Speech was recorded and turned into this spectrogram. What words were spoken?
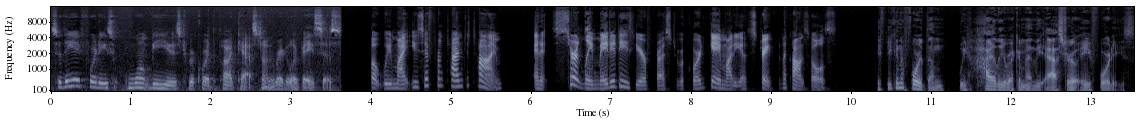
so the A40s won't be used to record the podcast on a regular basis but we might use it from time to time, and it certainly made it easier for us to record game audio straight from the consoles. If you can afford them, we highly recommend the Astro A40s.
